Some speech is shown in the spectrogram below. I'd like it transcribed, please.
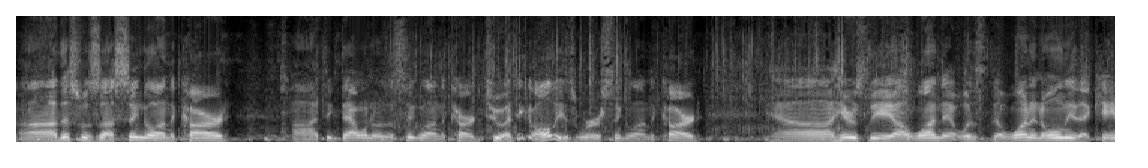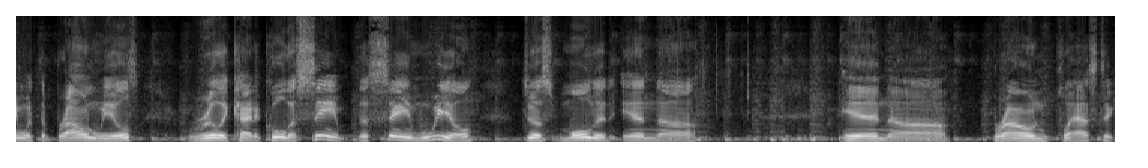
Uh, this was a single on the card. Uh, I think that one was a single on the card too. I think all these were single on the card. Uh, here's the uh, one that was the one and only that came with the brown wheels. Really kind of cool. The same the same wheel, just molded in uh, in uh, brown plastic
